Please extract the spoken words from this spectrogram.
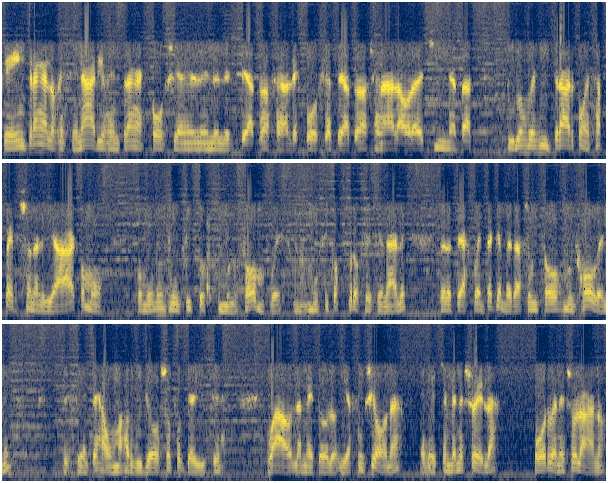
que entran a los escenarios, entran a Escocia, en, el Teatro Nacional de Escocia, Teatro Nacional ahora de China, tal, tú los ves entrar con esa personalidad como, como unos músicos, como lo son, pues, unos músicos profesionales, pero te das cuenta que en verdad son todos muy jóvenes, te sientes aún más orgulloso porque dices, wow, la metodología funciona, es hecha en Venezuela, por venezolanos,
